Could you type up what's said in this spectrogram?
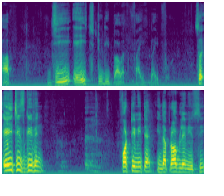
half g h to the power 5 by 4. So, h is given 40 meter in the problem you see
